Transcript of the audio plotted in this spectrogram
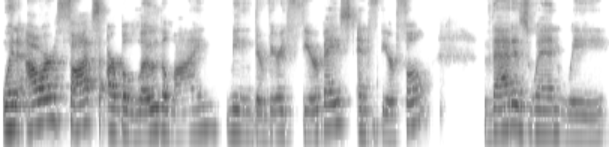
When our thoughts are below the line, meaning they're very fear based and mm-hmm. fearful, that is when we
